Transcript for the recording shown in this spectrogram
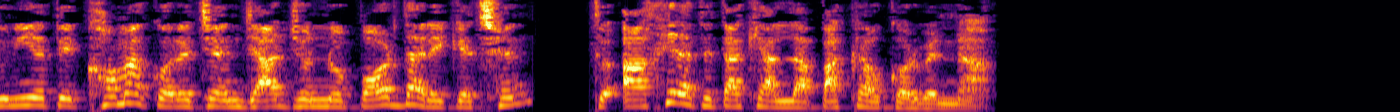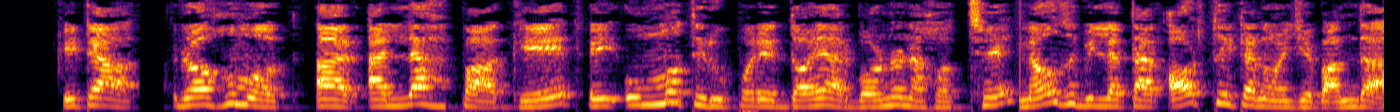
দুনিয়াতে ক্ষমা করেছেন, যার জন্য পর্দা রেখেছেন তো আখিরাতে তাকে আল্লাহ পাকড়াও করবেন না। এটা রহমত আর আল্লাহ পাকের এই উম্মতের উপরে দয়ার বর্ণনা হচ্ছে। নওজবিল্লা তার অর্থ এটা নয় যে বান্দা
